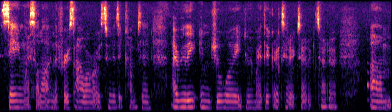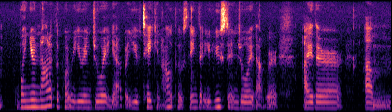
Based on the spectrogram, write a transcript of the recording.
saying my salah in the first hour or as soon as it comes in. I really enjoy doing my dhikr, etc., etc., etc. when you're not at the point where you enjoy it yet, but you've taken out those things that you used to enjoy that were either, um,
